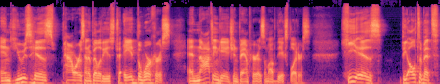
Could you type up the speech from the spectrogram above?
and use his powers and abilities to aid the workers and not engage in vampirism of the exploiters. He is the ultimate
